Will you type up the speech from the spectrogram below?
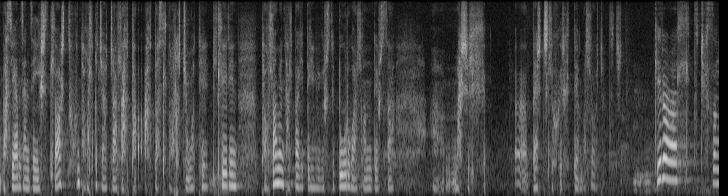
бас янз янзын эрсдлөөш зөвхөн тоглох гэж явж байгаа автобусалд орох ч юм уу тий. Тэгэхээр энэ тоглоомын талбай гэдэг юм ерөөсө дүүрэг болгонд ерөөсө маш их барьцлах хэрэгтэй болов гэж бодож байна. Гэр оролт ч гэсэн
